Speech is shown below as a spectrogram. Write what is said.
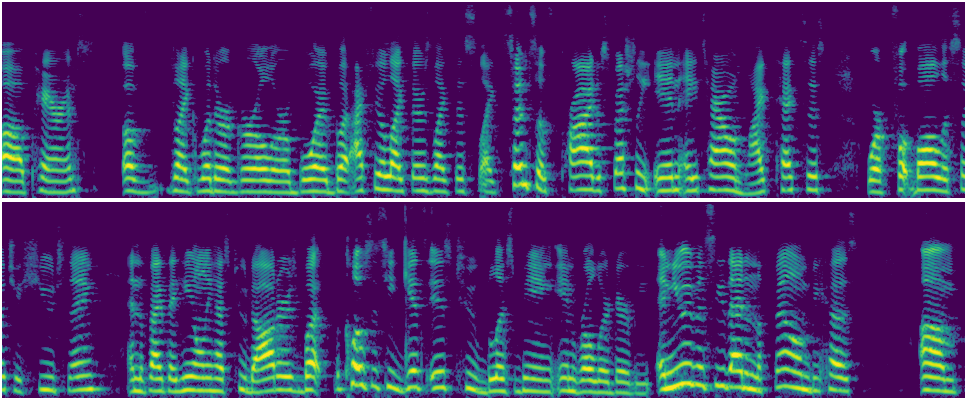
uh parents of like whether a girl or a boy but i feel like there's like this like sense of pride especially in a town like texas where football is such a huge thing and the fact that he only has two daughters but the closest he gets is to bliss being in roller derby. And you even see that in the film because um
